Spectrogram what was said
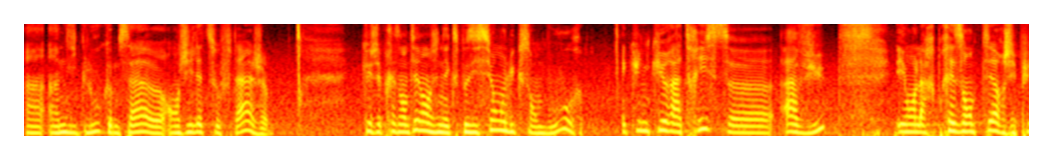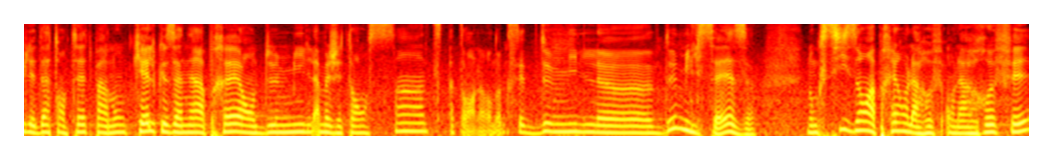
un, igloo comme ça, en gilet de sauvetage, que j'ai présenté dans une exposition au Luxembourg et qu'une curatrice euh, a vu. Et on l'a représenté, alors j'ai plus les dates en tête, pardon, quelques années après, en 2000. Ah, mais j'étais enceinte. Attends, alors, donc c'est 2000, 2016. Euh, donc six ans après, on l'a refait, on l'a refait.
